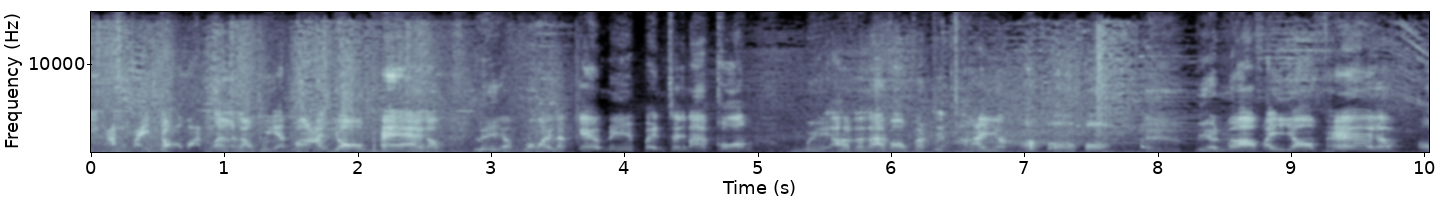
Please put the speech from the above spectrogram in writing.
ยิงอัดใส่จอบัตเตอร์แล้วเมียนมายอมแพ้ครับเรียบร้อยแล้วเกมนี้เป็นชนะของมีอาชนะของประเทศไทยครับโอ้โหเมียนมาไปยอมแพ้ครับโอ้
